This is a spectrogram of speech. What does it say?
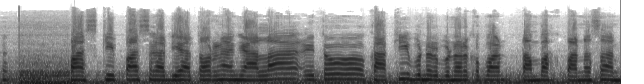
Pas kipas radiatornya nyala itu kaki benar-benar kepan tambah kepanasan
